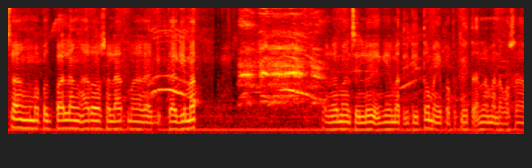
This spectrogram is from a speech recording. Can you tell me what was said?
Isang mapagpalang araw sa lahat mga kag- kagimat. Ano naman si Loy Agimat itito, may ipapakita naman ako sa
